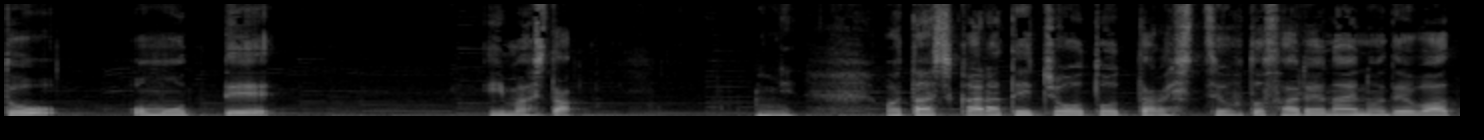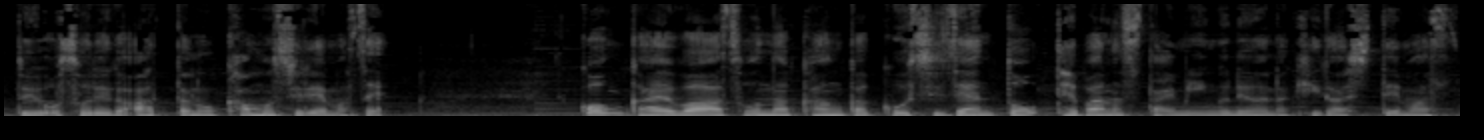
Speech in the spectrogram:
と思っていました。ね、私から手帳を取ったら必要とされないのではという恐れがあったのかもしれません。今回はそんな感覚を自然と手放すタイミングのような気がしてます。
